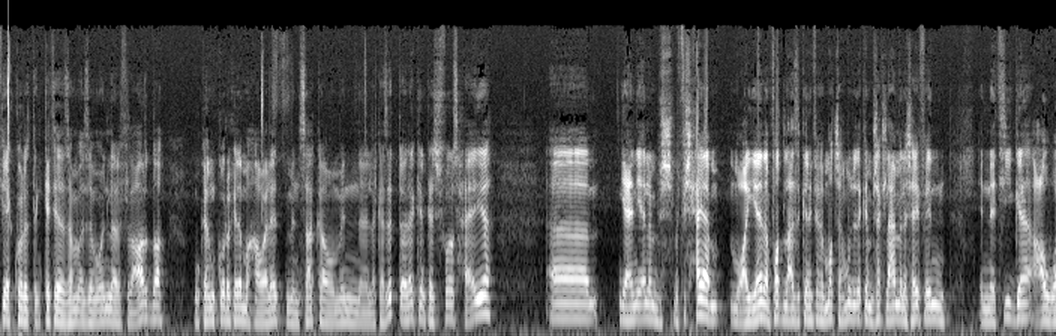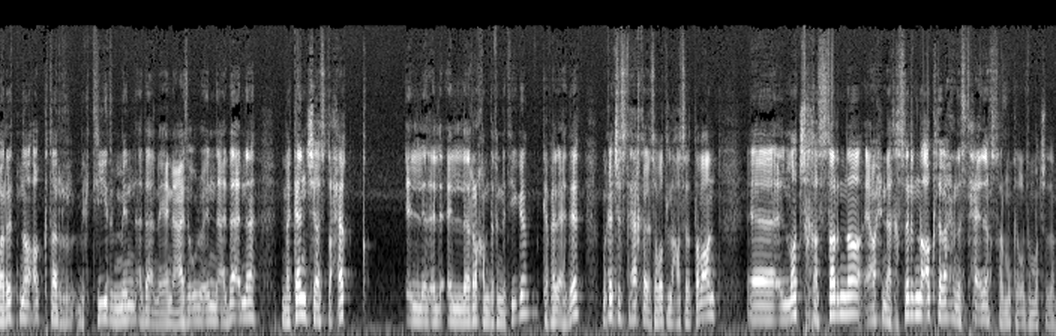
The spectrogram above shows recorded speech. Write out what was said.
فيها كرة انكاتيا زي ما قلنا في العارضة وكام كرة كده محاولات من ساكا ومن لاكازيت ولكن ما كانش فرص حقيقية. يعني أنا مش مفيش حاجة معينة بفضل عايز أتكلم فيها في الماتش محمود لكن بشكل عام أنا شايف إن النتيجة عورتنا أكتر بكتير من أدائنا. يعني عايز أقول إن أدائنا ما كانش يستحق ال- ال- الرقم ده في النتيجة كفرق أهداف ما كانش يستحق الإصابات اللي حصلت. طبعا آه، الماتش خسرنا أو إحنا خسرنا أكتر ما إحنا نستحق نخسر ممكن في الماتش ده.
